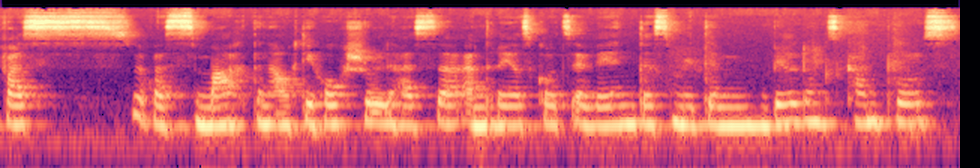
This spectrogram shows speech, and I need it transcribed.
was, was macht dann auch die Hochschule? Hast Andreas kurz erwähnt, das mit dem Bildungscampus.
